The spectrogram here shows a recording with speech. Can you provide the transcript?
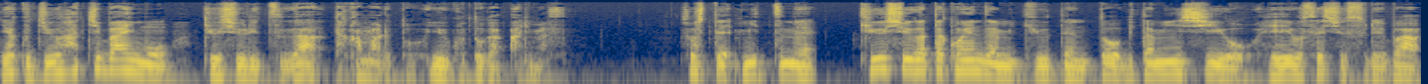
約18倍も吸収率が高まるということがあります。そして3つ目、吸収型コエンザミ Q10 とビタミン C を併用摂取すれば、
